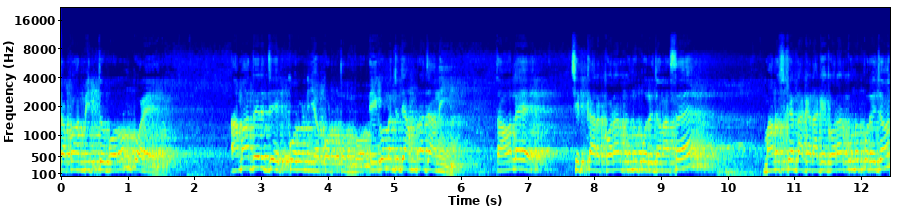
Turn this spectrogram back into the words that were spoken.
যখন মৃত্যুবরণ করে, আমাদের যে করণীয় কর্তব্য, এগুলো যদি আমরা জানি, তাহলে চিৎকার করার কোনো প্রয়োজন আছে? মানুষকে ডাকে ডাকে করার কোনো প্রয়োজন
